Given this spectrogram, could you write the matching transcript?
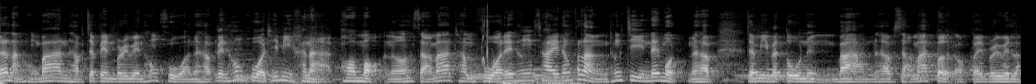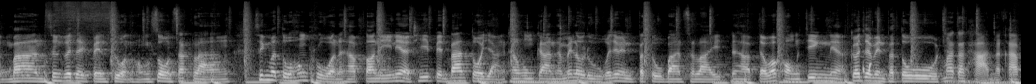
ด้านหลังของบ้านครับจะเป็นบริเวณห้องครัวนะครับเป็นห้องครัวที่มีขนาดพอเหมาะเนาะสามารถทำครัวได้ทั้งไทยทั้งฝรั่งทั้งจีนได้หมดนะครับจะมีประตูหนึ่งบานนะครับสามารถเปิดออกไปบริเวณหลังบ้าน ซึ่งก็จะเป็นส่วนของโซนซักล้าง ซึ่งประตูห้องครัวนะครับตอนนี้เนี่ยที่เป็นบ้านตัวอย่างทางโครงการทำให้เราดูก็จะเป็นประตูบานสไลด์นะครับแต่ว่าของจริงเนี่ยก็จะเป็นประตูมาตรฐานนะครับ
